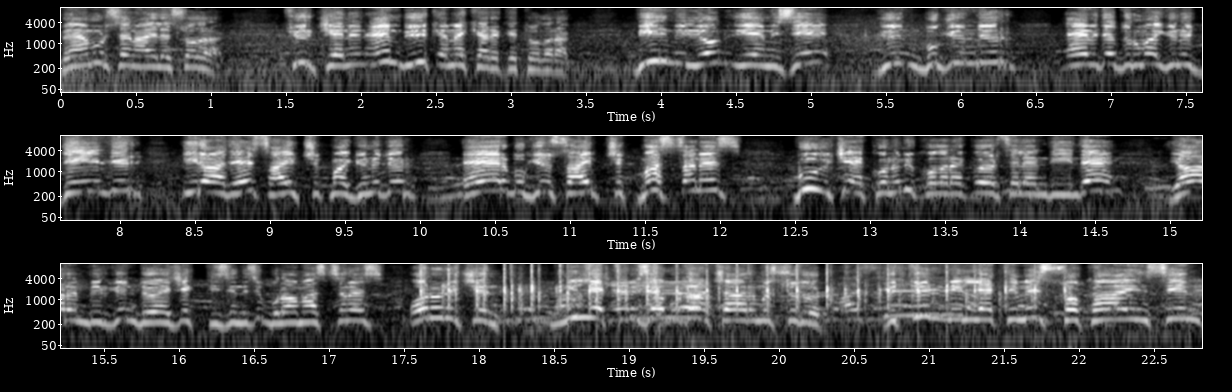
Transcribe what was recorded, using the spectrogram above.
Memur Sen ailesi olarak Türkiye'nin en büyük emek hareketi olarak 1 milyon üyemizi gün bugündür evde durma günü değildir. iradeye sahip çıkma günüdür. Eğer bugün sahip çıkmazsanız bu ülke ekonomik olarak örselendiğinde yarın bir gün dövecek dizinizi bulamazsınız. Onun için milletimize buradan çağrımız şudur. Bütün milletimiz sokağa insin.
